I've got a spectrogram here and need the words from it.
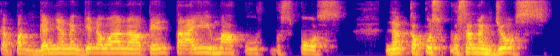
Kapag ganyan ang ginawa natin, tayo mapupuspos ng kapuspusan ng Diyos.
